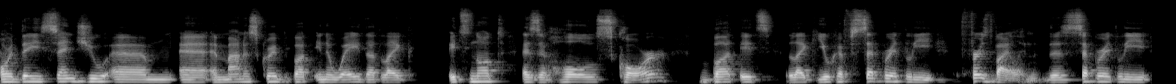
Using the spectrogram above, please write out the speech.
or they send you um, a, a manuscript but in a way that like it's not as a whole score but it's like you have separately first violin the separately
